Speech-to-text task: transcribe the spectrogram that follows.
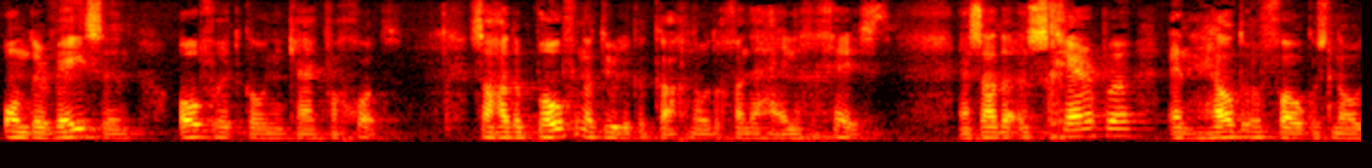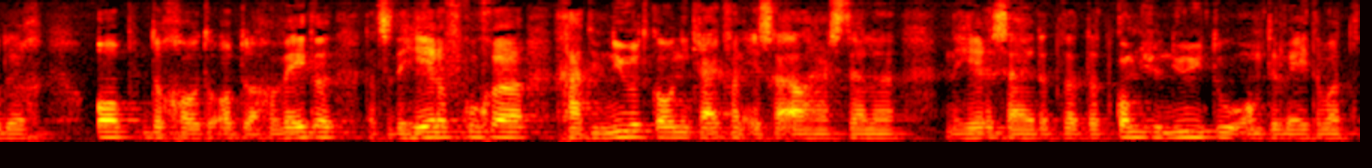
onderwezen over het koninkrijk van God. Ze hadden bovennatuurlijke kracht nodig van de Heilige Geest. En ze hadden een scherpe en heldere focus nodig op de grote opdracht. We weten dat ze de Heeren vroegen, gaat u nu het koninkrijk van Israël herstellen? En de Heeren zei, dat, dat, dat komt je nu niet toe om te weten wat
